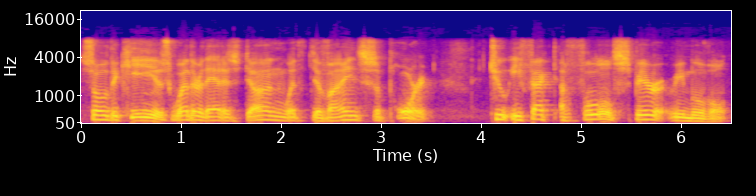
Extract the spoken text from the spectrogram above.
So the key is whether that is done with divine support to effect a full spirit removal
